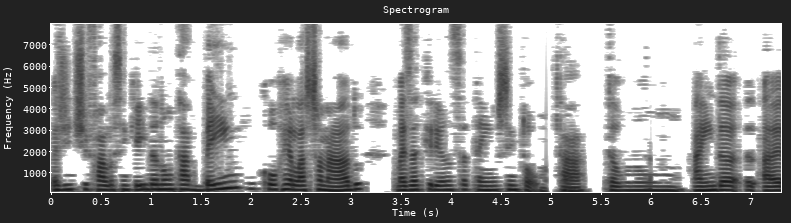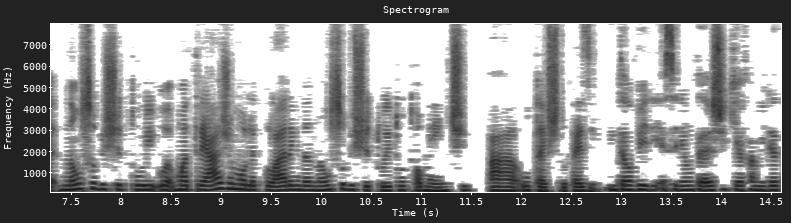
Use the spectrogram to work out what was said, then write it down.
a gente fala assim, que ainda não está bem correlacionado, mas a criança tem o sintoma, tá? Então não, ainda não substitui, uma triagem molecular ainda não substitui totalmente a, o teste do pezinho. Então viria, seria um teste que a família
